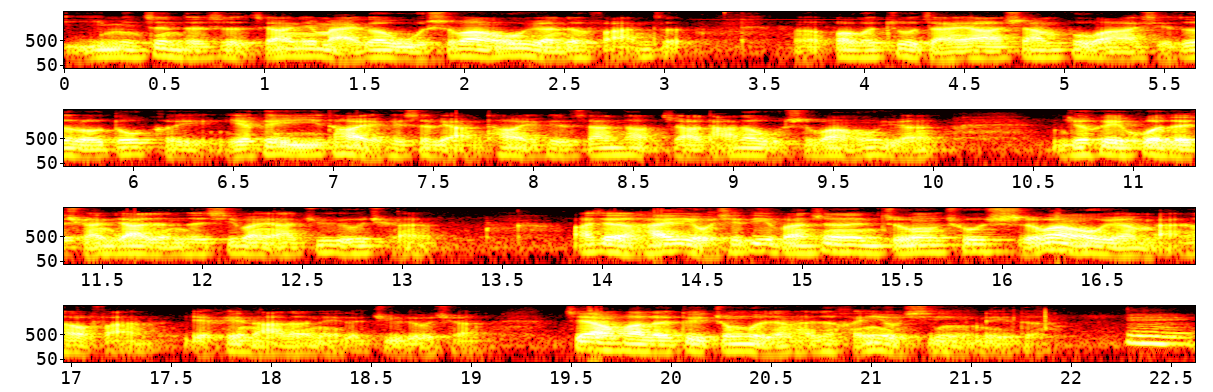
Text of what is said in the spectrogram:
移民政策是，只要你买个五十万欧元的房子，呃，包括住宅啊、商铺啊、写字楼都可以，也可以一套，也可以是两套，也可以是三套，只要达到五十万欧元，你就可以获得全家人的西班牙居留权。而且还有些地方甚至你只用出十万欧元买套房，也可以拿到那个居留权。这样的话呢，对中国人还是很有吸引力的。嗯，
